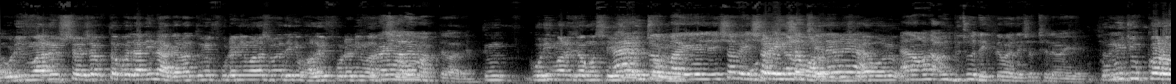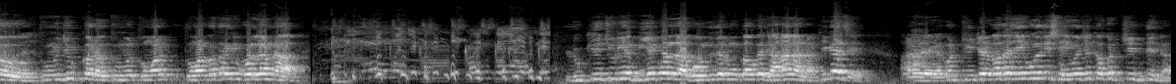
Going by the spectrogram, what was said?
গরিব মানুষ সেসব তো জানি না কেন তুমি ফুটানি মারার সময় দেখি ভালোই ফুটানি মারছো। ভালোই মারতে পারে। তুমি গরিব মানুষ যখন সেই একদম চলবে। ভাই এইসব এইসব এইসব ছেলে বলো। আমি দু চোখে দেখতে পাই না এসব ছেলে মেয়েকে তুমি চুপ করো তুমি চুপ করো তোমার তোমার তোমার কথা কিছু বললাম না। লুকিয়ে চুরিয়ে বিয়ে করলা বন্ধুদের মুখ কাউকে জানালা না ঠিক আছে? আর এখন ট্রিটের কথা যেই বলছি সেই বলছে কাউকে ট্রিট দি না।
